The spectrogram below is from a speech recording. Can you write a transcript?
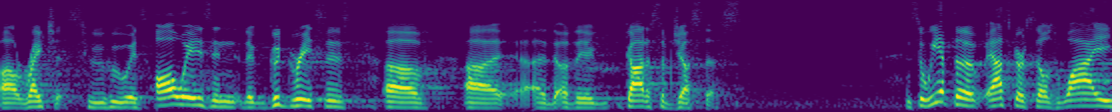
uh, righteous, who, who is always in the good graces of, uh, of the goddess of justice. And so we have to ask ourselves why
